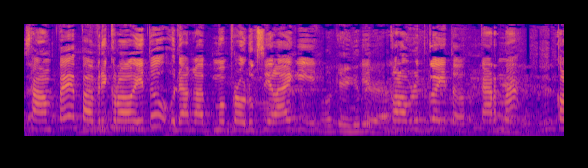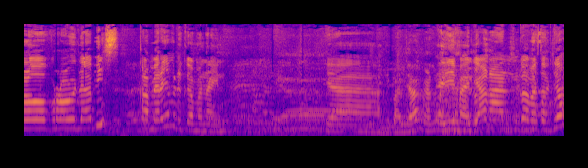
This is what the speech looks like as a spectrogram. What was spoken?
sampai pabrik roll itu udah nggak memproduksi lagi. Oke, gitu ya. kalau menurut gue itu karena kalau roll udah habis kameranya mau dikemanain ya, ya. Jadi pajangan. jadi pajangan. Enggak maksud gue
